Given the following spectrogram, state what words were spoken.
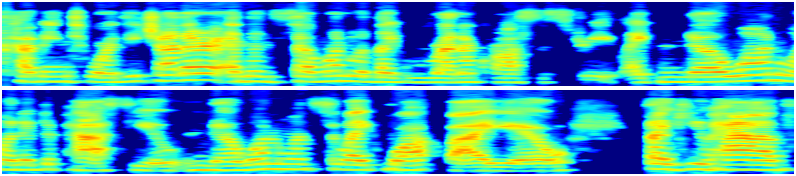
coming towards each other and then someone would like run across the street. Like no one wanted to pass you. No one wants to like walk by you. It's like you have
